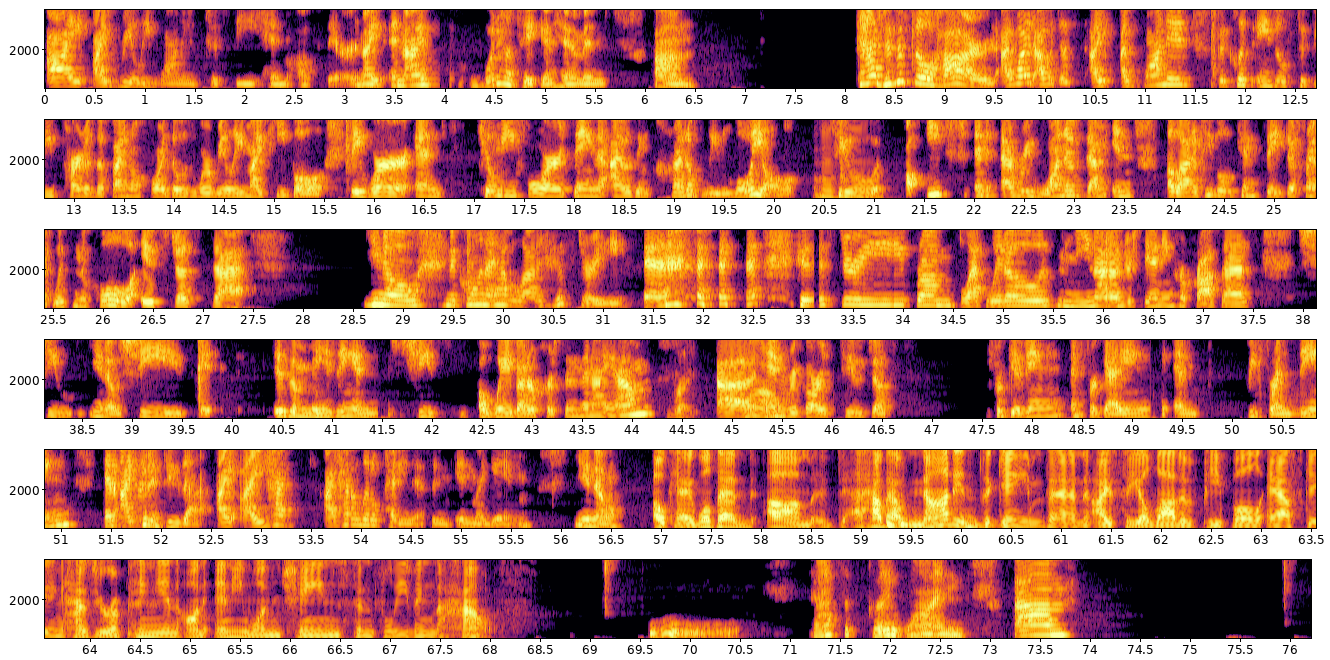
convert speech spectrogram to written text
I I really wanted to see him up there, and I and I would have taken him, and um, gosh, this is so hard. I would I would just I I wanted the Cliff Angels to be part of the Final Four. Those were really my people. They were, and kill me for saying that I was incredibly loyal mm-hmm. to each and every one of them. And a lot of people can say different with Nicole. It's just that you know, Nicole and I have a lot of history. history from Black Widows, me not understanding her process. She, you know, she is amazing and she's a way better person than I am. Right. Uh, wow. In regard to just forgiving and forgetting and befriending. And I couldn't do that. I, I had I had a little pettiness in, in my game, you know. Okay, well then, um, how about not in the game then? I see a lot of people asking, has your opinion on anyone changed since leaving the house? Ooh, that's a good one. Um,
